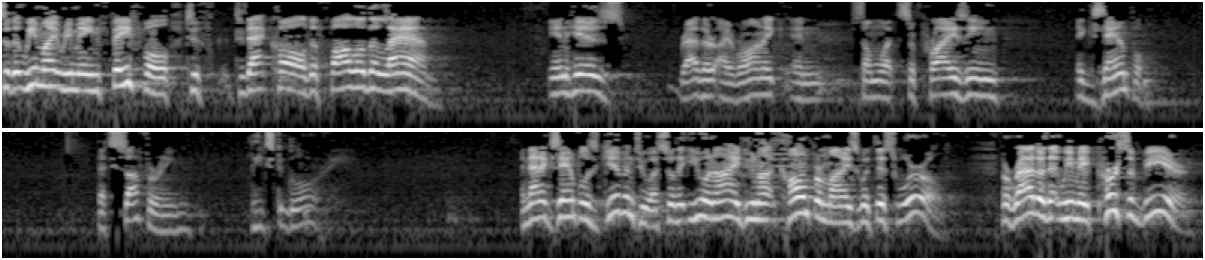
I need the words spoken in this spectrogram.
so that we might remain faithful to, to that call to follow the Lamb in his rather ironic and somewhat surprising example that suffering leads to glory. And that example is given to us so that you and I do not compromise with this world, but rather that we may persevere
